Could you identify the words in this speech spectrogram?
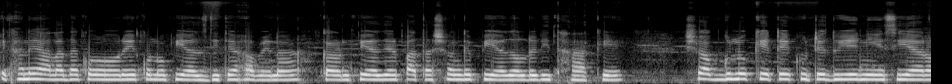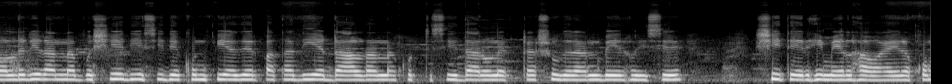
এখানে আলাদা করে কোনো পেঁয়াজ দিতে হবে না, কারণ পেঁয়াজের পাতার সঙ্গে পেঁয়াজ অলরেডি থাকে। সবগুলো কেটে কুটে ধুয়ে নিয়েছি আর অলরেডি রান্না বসিয়ে দিয়েছি। দেখুন পেঁয়াজের পাতা দিয়ে ডাল রান্না করতেছি, দারুণ একটা সুগরান বের হয়েছে। শীতের হিমেল হাওয়া, এরকম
